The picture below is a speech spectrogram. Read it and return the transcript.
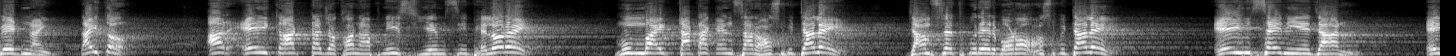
বেড নাই। তাই তো? আর এই কার্ডটা যখন আপনি সিএমসি ভেলোরে, মুম্বাই টাটা ক্যান্সার হসপিটালে, জামশেদপুরের বড় হসপিটালে, এইমসে নিয়ে যান এই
